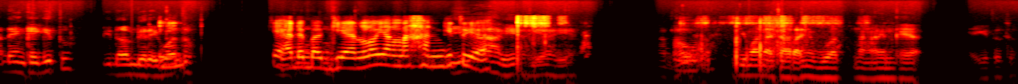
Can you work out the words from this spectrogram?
Ada yang kayak gitu di dalam diri Iya. tuh kayak ada bagian lo yang nahan gitu ya. iya iya iya iya nggak tahu Iya. gimana caranya buat nanganin kayak kayak gitu tuh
